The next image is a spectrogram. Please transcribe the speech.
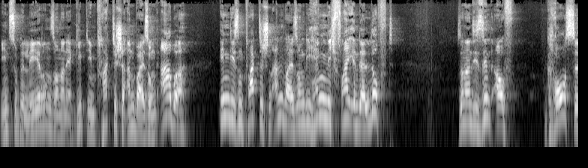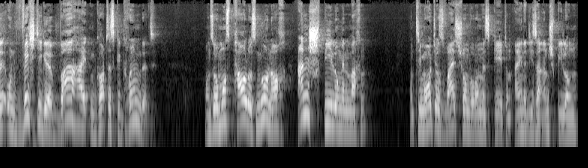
ihn zu belehren, sondern er gibt ihm praktische Anweisungen. Aber in diesen praktischen Anweisungen, die hängen nicht frei in der Luft, sondern sie sind auf große und wichtige Wahrheiten Gottes gegründet. Und so muss Paulus nur noch Anspielungen machen. Und Timotheus weiß schon, worum es geht. Und eine dieser Anspielungen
